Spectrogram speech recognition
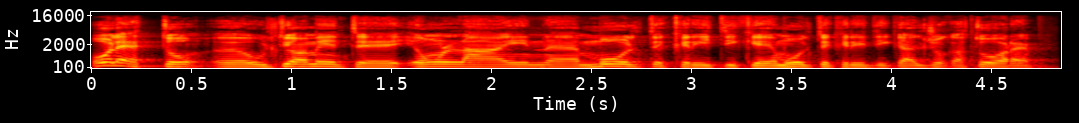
Ho letto eh, ultimamente online molte critiche, molte critiche al giocatore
